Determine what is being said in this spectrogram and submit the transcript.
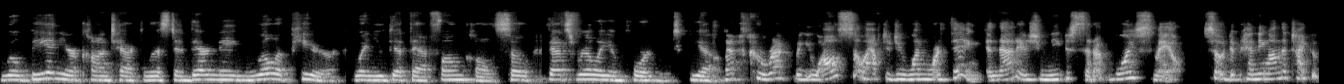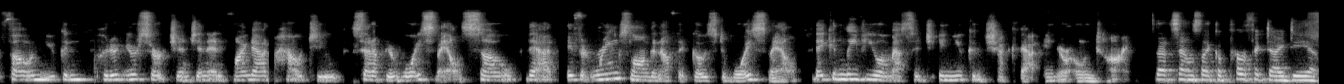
will be in your contact list and their name will appear when you get that phone call. So that's really important. Yeah. That's correct. But you also have to do one more thing, and that is you need to set up voicemail. So, depending on the type of phone, you can put it in your search engine and find out how to set up your voicemail so that if it rings long enough, it goes to voicemail. They can leave you a message and you can check that in your own time. That sounds like a perfect idea.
